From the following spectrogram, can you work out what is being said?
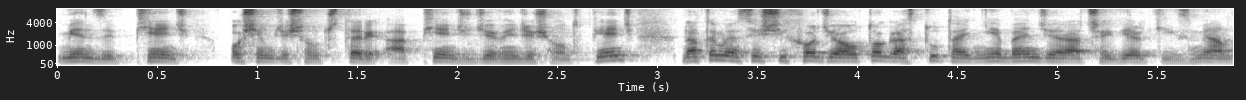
między 5,84 a 5,95, natomiast jeśli chodzi o autogaz, tutaj nie będzie raczej wielkich zmian,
